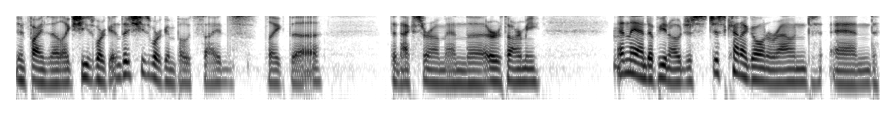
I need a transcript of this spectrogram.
and finds out like she's working. She's working both sides, like the the Nextrum and the Earth Army, and they end up, you know, just just kind of going around, and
